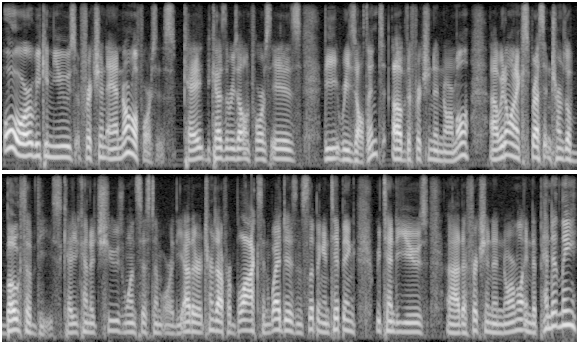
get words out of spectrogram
or we can use friction and normal forces, okay? Because the resultant force is the resultant of the friction and normal. Uh, we don't want to express it in terms of both of these, okay? You kind of choose one system or the other. It turns out for blocks and wedges and slipping and tipping, we tend to use uh, the friction and normal independently.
